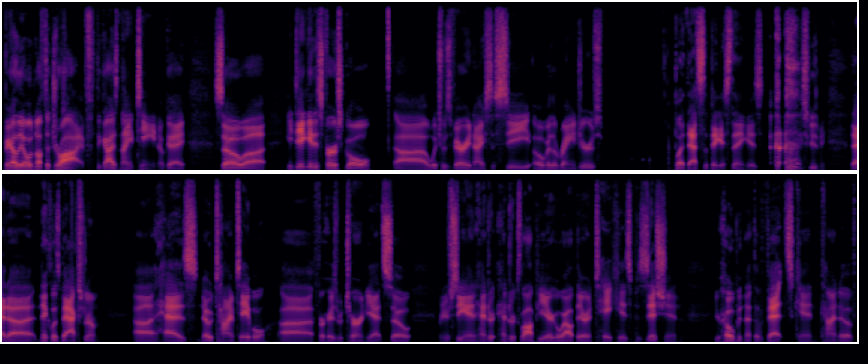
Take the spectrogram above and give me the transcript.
barely old enough to drive. The guy's 19. Okay, so uh, he did get his first goal, uh, which was very nice to see over the Rangers. But that's the biggest thing is, excuse me, that uh, Nicklas Backstrom uh, has no timetable uh, for his return yet. So when you're seeing Hendri- Hendrix Lapierre go out there and take his position, you're hoping that the vets can kind of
